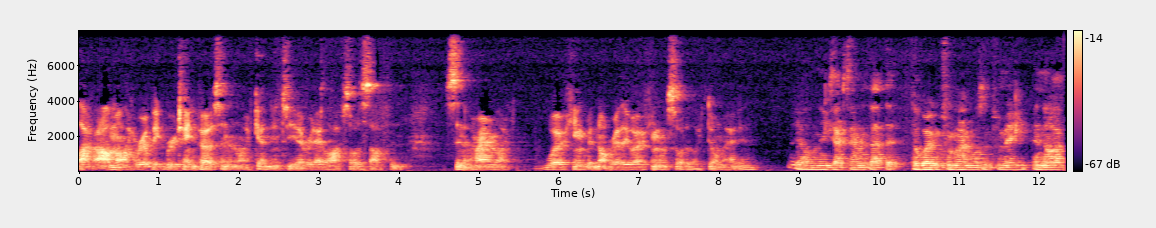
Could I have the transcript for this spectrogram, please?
like I'm not like a real big routine person and like getting into your everyday life sort of stuff and sitting at home like working but not really working was sort of like doing my head in. Yeah, I'm the exact same with that. That the working from home wasn't for me, and I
